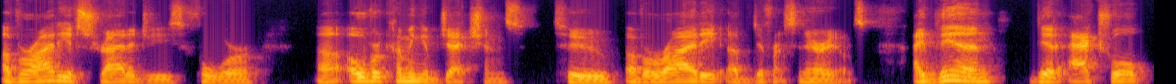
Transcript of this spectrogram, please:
a variety of strategies for uh, overcoming objections to a variety of different scenarios. I then did actual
